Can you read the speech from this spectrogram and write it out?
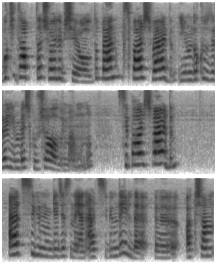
Bu kitapta şöyle bir şey oldu. Ben sipariş verdim. 29 lira 25 kuruşa aldım ben bunu. Sipariş verdim. Ertesi günün gecesinde yani ertesi gün değil de e, akşam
